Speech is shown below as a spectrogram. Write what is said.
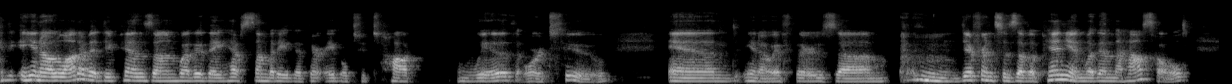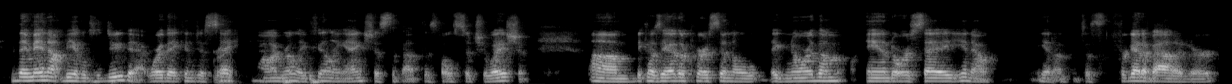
you know, a lot of it depends on whether they have somebody that they're able to talk with or to. And you know if there's um, differences of opinion within the household they may not be able to do that where they can just say right. you know, i'm really feeling anxious about this whole situation. Um, because the other person will ignore them and or say you know you know just forget about it or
